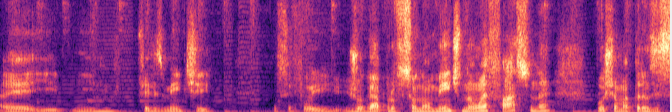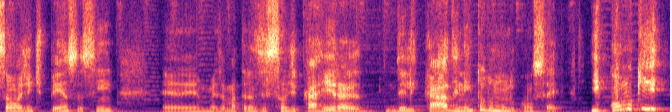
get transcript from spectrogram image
é, e, e, felizmente você foi jogar profissionalmente. Não é fácil, né? Poxa, uma transição a gente pensa assim, é, mas é uma transição de carreira delicada e nem todo mundo consegue. E como que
